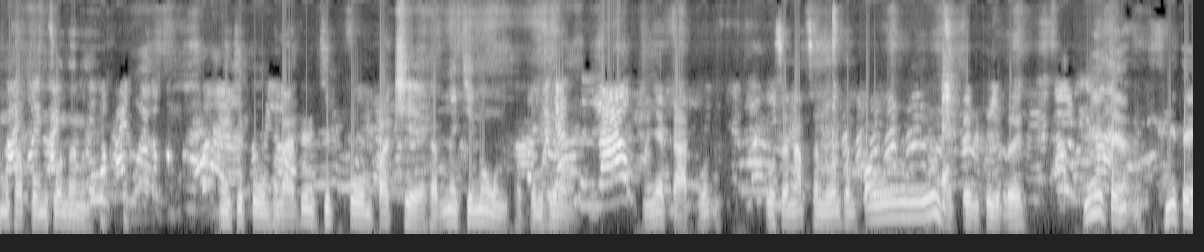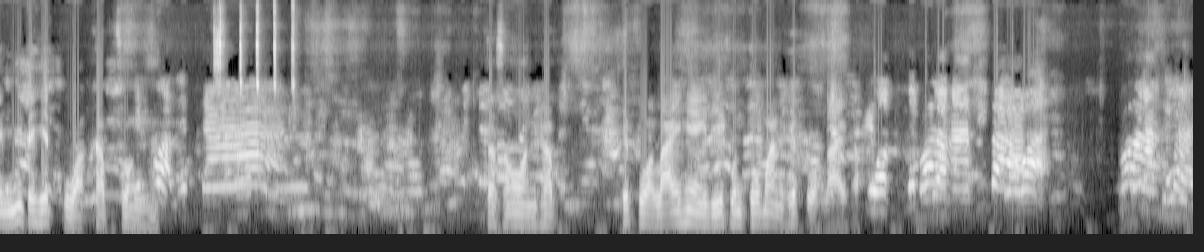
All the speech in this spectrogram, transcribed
มครับผมส่วนตอนนี้เมียจิโปมพลายเป็นจิโปมปลาเข่ครับเมียจินูนครับผมพี่น้องบรรยากาศพุ่น ผู้สนับสนุนเพิ่นเป้าเต็มที่เลยนี่แต่นี่แต่นี่แต่เฮ็ดปวกครับช่วงนี้ครับกระสะออนครับเฮ็ดปวกหลายแห้งดีฝนตกมาเนี่ยเฮ็ดปวกหลายครับบวกลบราคาที่บาทอะราคาที่บาท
